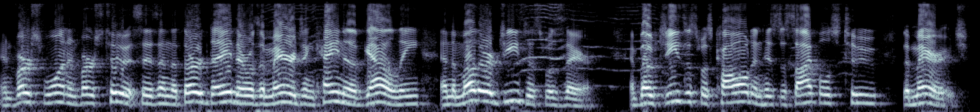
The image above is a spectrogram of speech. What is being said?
In verse 1 and verse 2 it says, And the third day there was a marriage in Cana of Galilee, and the mother of Jesus was there. And both Jesus was called and his disciples to the marriage.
